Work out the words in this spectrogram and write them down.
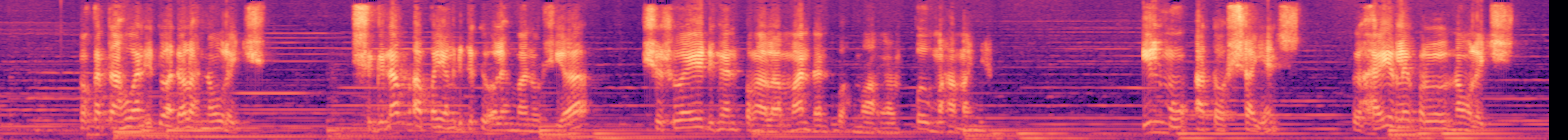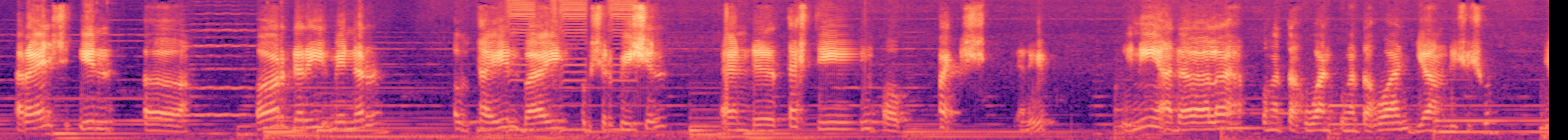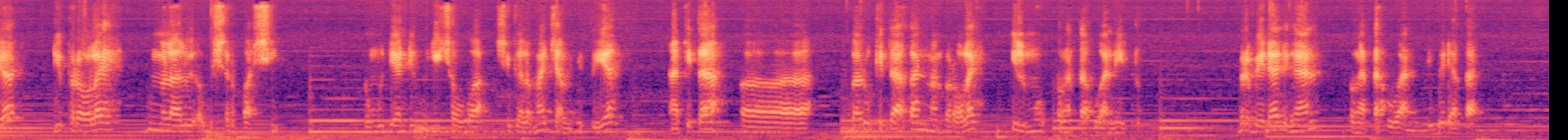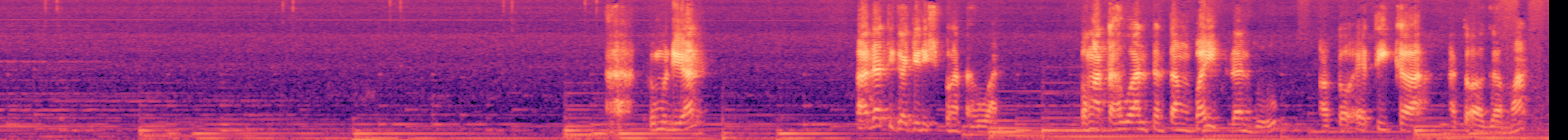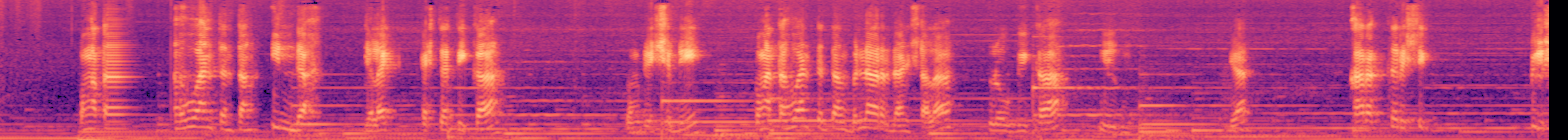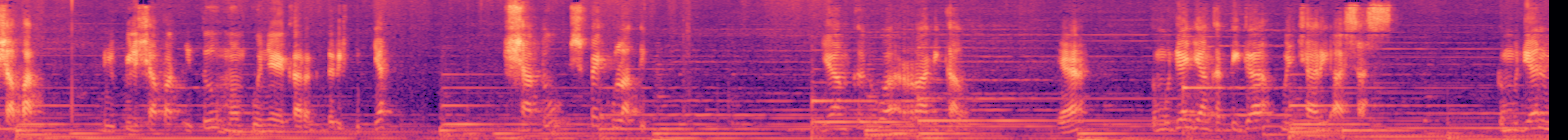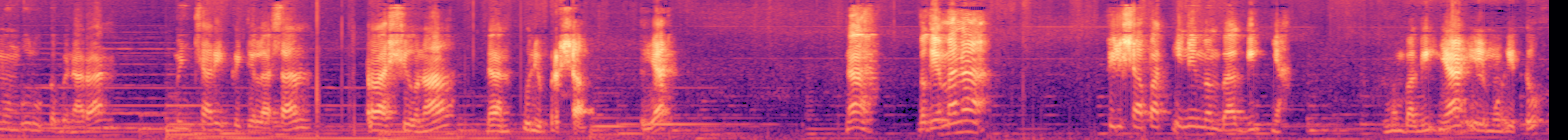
pengetahuan itu adalah knowledge. Segenap apa yang diketahui oleh manusia sesuai dengan pengalaman dan pemahamannya. Ilmu atau science, a higher level knowledge, arranged in a orderly manner obtained by observation and the testing of facts jadi ini adalah pengetahuan-pengetahuan yang disusun ya diperoleh melalui observasi. Kemudian diuji coba segala macam gitu ya. Nah kita uh, baru kita akan memperoleh ilmu pengetahuan itu. Berbeda dengan pengetahuan dibedakan. Nah, kemudian ada tiga jenis pengetahuan. Pengetahuan tentang baik dan buruk atau etika atau agama. Pengetahuan tentang indah, jelek, estetika, kemudian seni. Pengetahuan tentang benar dan salah, logika, ilmu. Ya. Karakteristik filsafat. Di filsafat itu mempunyai karakteristiknya satu spekulatif yang kedua radikal. Ya. Kemudian yang ketiga mencari asas. Kemudian memburu kebenaran mencari kejelasan rasional dan universal. Gitu ya. Nah bagaimana filsafat ini membaginya? Membaginya ilmu itu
